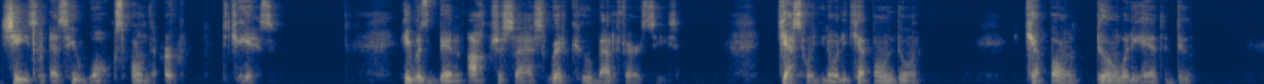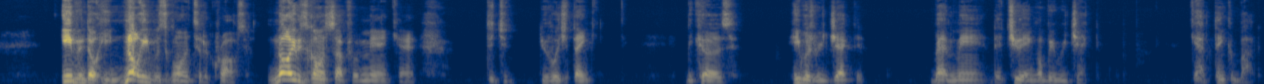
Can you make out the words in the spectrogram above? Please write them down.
Jesus, as he walks on the earth, did you hear this? He was being ostracized, ridiculed by the Pharisees. Guess what? You know what he kept on doing? He kept on doing what he had to do. Even though he know he was going to the cross, know he was going to suffer for mankind. Did you do what you think? Because he was rejected by men that you ain't gonna be rejected. You gotta think about it.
